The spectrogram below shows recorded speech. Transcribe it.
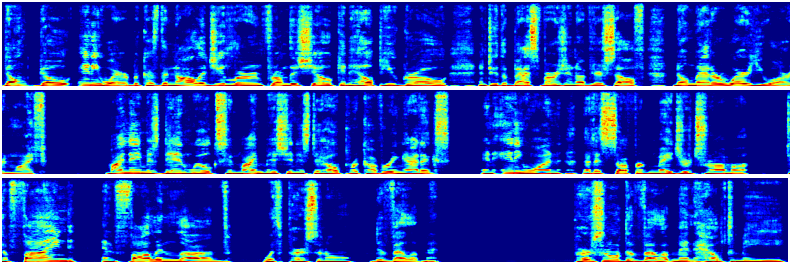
don't go anywhere because the knowledge you learn from the show can help you grow into the best version of yourself, no matter where you are in life. My name is Dan Wilkes and my mission is to help recovering addicts and anyone that has suffered major trauma to find and fall in love with personal development. Personal development helped me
